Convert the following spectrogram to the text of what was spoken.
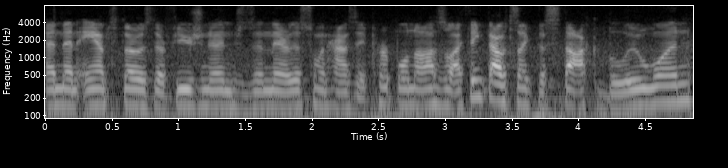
and then Amped throws their fusion engines in there. This one has a purple nozzle. I think that was like the stock blue one,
